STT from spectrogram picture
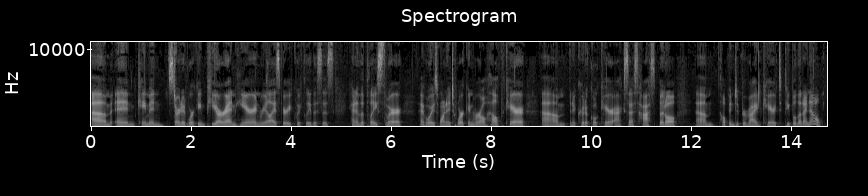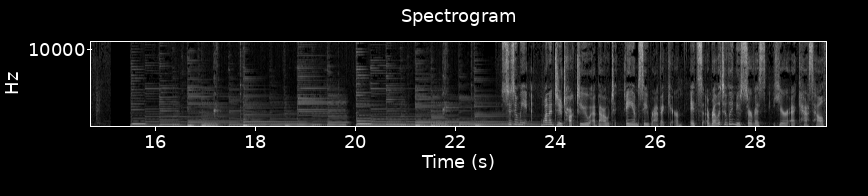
Um, and came in, started working PRN here, and realized very quickly this is kind of the place where I've always wanted to work in rural health care, um, in a critical care access hospital, um, helping to provide care to people that I know. Susan, we wanted to talk to you about AMC Rapid Care. It's a relatively new service here at Cass Health.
